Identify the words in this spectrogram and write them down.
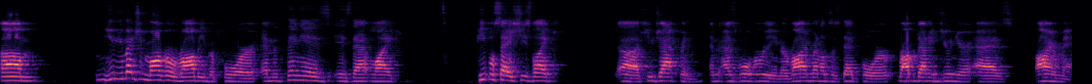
Um, you, you mentioned Margot Robbie before, and the thing is, is that like people say she's like uh, Hugh Jackman and as Wolverine, or Ryan Reynolds as Deadpool, or Robert Downey Jr. as Iron Man,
